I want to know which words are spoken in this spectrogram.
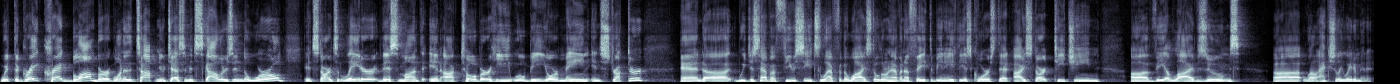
with the great Craig Blomberg, one of the top New Testament scholars in the world. It starts later this month in October. He will be your main instructor. And uh, we just have a few seats left for the Why I Still Don't Have Enough Faith to Be an Atheist course that I start teaching uh, via live Zooms. Uh, well, actually, wait a minute.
